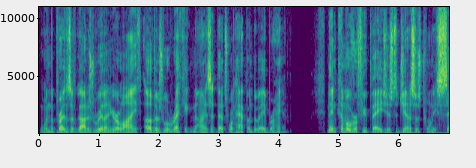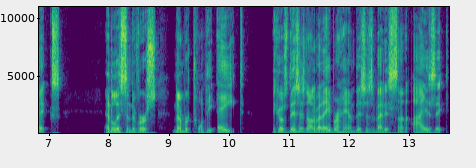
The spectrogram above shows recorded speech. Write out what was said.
when the presence of God is real in your life, others will recognize it. That's what happened to Abraham. Then come over a few pages to Genesis 26 and listen to verse number 28, because this is not about Abraham, this is about his son Isaac.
